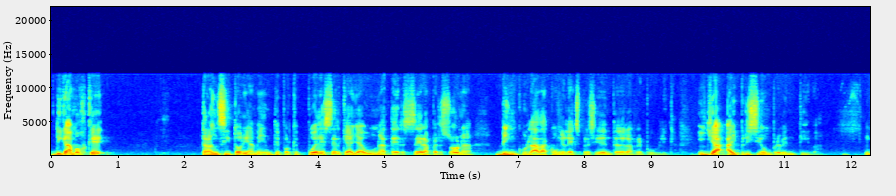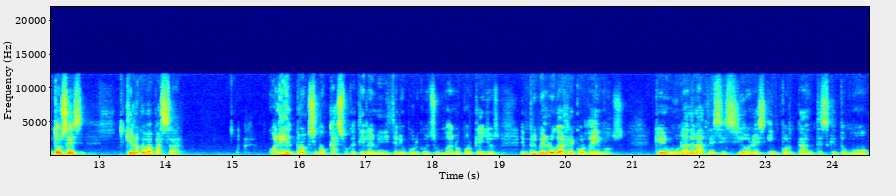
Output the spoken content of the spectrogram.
Digamos que transitoriamente, porque puede ser que haya una tercera persona vinculada con el expresidente de la República y ya hay prisión preventiva. Entonces, ¿qué es lo que va a pasar? ¿Cuál es el próximo caso que tiene el Ministerio Público en sus manos? Porque ellos, en primer lugar, recordemos que una de las decisiones importantes que tomó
